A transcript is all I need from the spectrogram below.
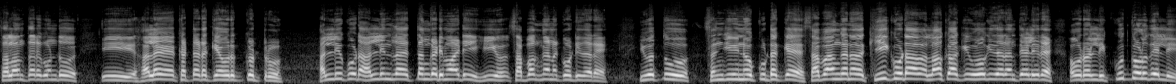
ಸ್ಥಳಾಂತರಗೊಂಡು ಈ ಹಳೆ ಕಟ್ಟಡಕ್ಕೆ ಅವ್ರಿಗೆ ಕೊಟ್ಟರು ಅಲ್ಲಿ ಕೂಡ ಅಲ್ಲಿಂದ ಎತ್ತಂಗಡಿ ಮಾಡಿ ಈ ಸಭಾಂಗಣ ಕೊಟ್ಟಿದ್ದಾರೆ. ಇವತ್ತು ಸಂಜೀವಿನ ಒಕ್ಕೂಟಕ್ಕೆ ಸಭಾಂಗಣದ ಕೀ ಕೂಡ ಲಾಕ್ ಹಾಕಿ ಹೋಗಿದ್ದಾರೆ ಅಂತ ಹೇಳಿದರೆ ಅವರಲ್ಲಿ ಕೂತ್ಕೊಳ್ಳೋದೆಲ್ಲಿ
